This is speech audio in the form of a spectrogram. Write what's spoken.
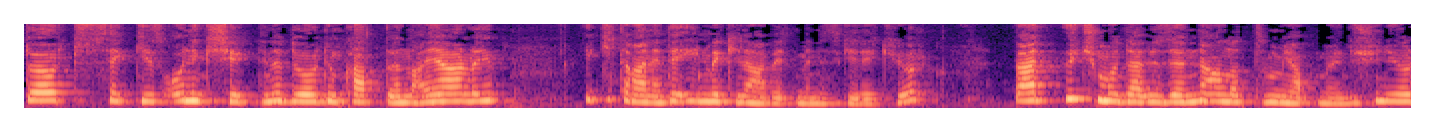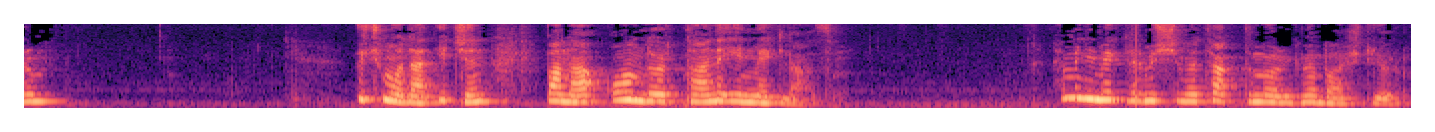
4, 8, 12 şeklinde 4'ün katlarını ayarlayıp 2 tane de ilmek ilave etmeniz gerekiyor. Ben 3 model üzerine anlatım yapmayı düşünüyorum. 3 model için bana 14 tane ilmek lazım. Hemen ilmeklerimi şimdi taktım örgüme başlıyorum.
